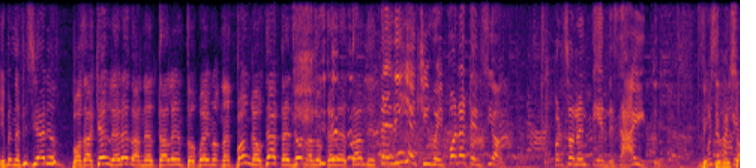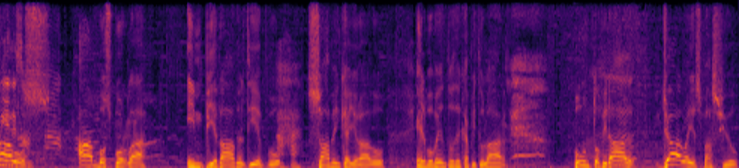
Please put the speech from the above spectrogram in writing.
¿Y beneficiarios? Pues a quién le heredan el talento, güey. No, ponga usted atención a lo que le están diciendo. Te dije, Chihuey, pon atención. Por eso no entiendes. Ay, tú. Victimizados, ambos por la impiedad del tiempo, Ajá. saben que ha llegado el momento de capitular. Punto final. Ya no hay espacio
